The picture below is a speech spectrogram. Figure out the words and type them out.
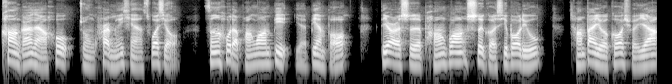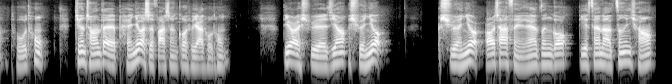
抗感染后肿块明显缩小，增厚的膀胱壁也变薄。第二是膀胱是个细胞瘤，常伴有高血压、头痛，经常在排尿时发生高血压、头痛。第二血浆、血尿、血尿儿茶酚胺增高。第三呢增强。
